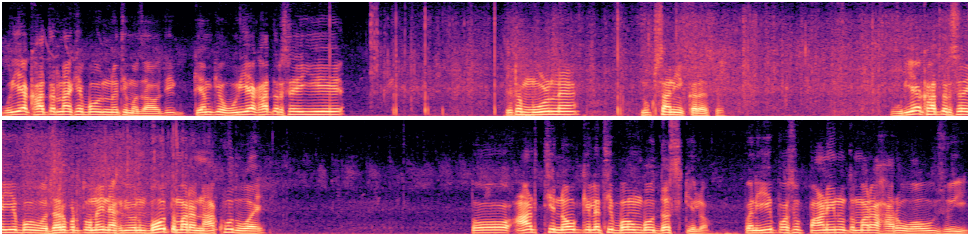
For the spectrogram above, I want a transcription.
ઉરિયા ખાતર નાખે બહુ નથી મજા આવતી. કેમ કે ઉરિયા ખાતર છે એ એટલે મૂળને નુકસાની કરે છે. ઉરિયા ખાતર છે એ બહુ વધારે પડતું નહીં નાખી દેવાનું. બહુ તમારે નાખવું જ હોય તો આઠથી નવ કિલોથી બહુ બહુ દસ કિલો. પણ એ પાછું પાણીનું તમારે સારું હોવું જોઈએ.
